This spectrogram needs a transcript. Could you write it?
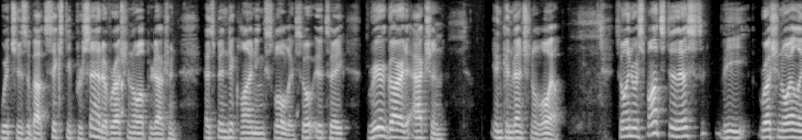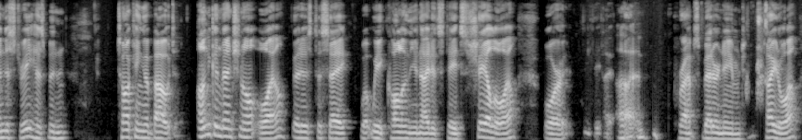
which is about 60% of Russian oil production, has been declining slowly. So it's a rearguard action in conventional oil. So, in response to this, the Russian oil industry has been talking about unconventional oil, that is to say, what we call in the United States shale oil, or uh, perhaps better named tight oil.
